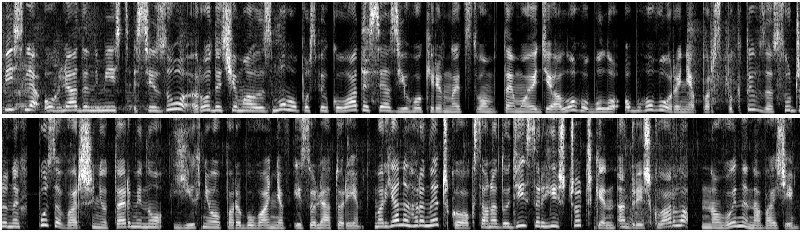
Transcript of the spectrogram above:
Після оглядин місць СІЗО родичі мали змогу поспілкуватися з його керівництвом. Темою діалогу було обговорення перспектив засуджених по завершенню терміну їхнього перебування в ізоляторі. Мар'яна Гриничко, Оксана Дудій, Сергій Щочкін, Андрій Шкварло. Новини на вежі.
